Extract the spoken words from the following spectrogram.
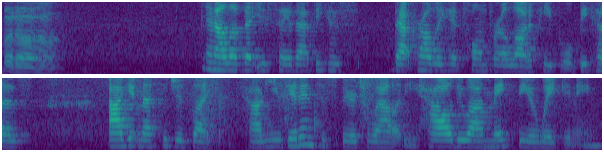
But, uh, And I love that you say that because that probably hits home for a lot of people because I get messages like, How do you get into spirituality? How do I make the awakening?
